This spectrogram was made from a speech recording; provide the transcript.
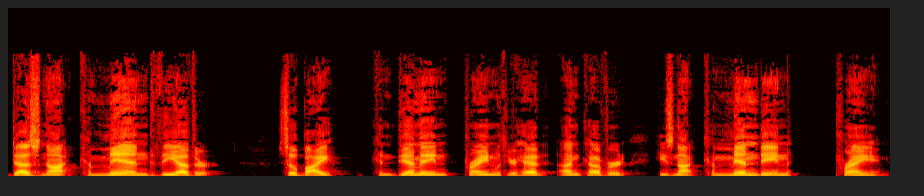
does not commend the other. So by condemning praying with your head uncovered, he's not commending praying.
